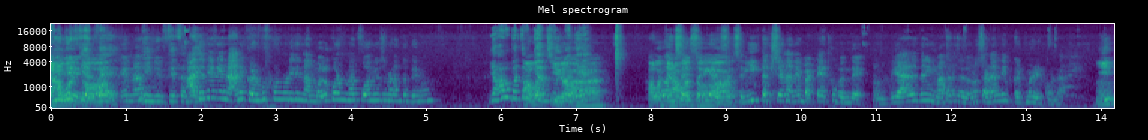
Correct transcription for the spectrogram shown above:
ಯಾವತ್ತೋ? ಅದನ್ನೇ ನೀನ್ ಕಣ್ಬಿಟ್ಕೊಂಡ್ ನೋಡಿದೀನಿ. ನಾನ್ ಮಲ್ಕೊಂಡ್ ಮೇಲೆ ಫೋನ್ ಯೂಸ್ ಮಾಡಂತದ್ದೇನು? ಯಾವ ಅವತ್ ಇರವ ಅವತ್ ಸರಿ ಯಾವತ್ತೋ? ಸರಿ ಎರಡ್ ಸರಿ ಸರಿ. ಈಗ ತಕ್ಷಣನೇ ಬಟ್ಟೆ ಎತ್ಕೊ ಬಂದೆ. ಯಾರದ ಹಿಂಗ್ ಮಾತಾಡ್ತಾ ಇದ್ದವನು ಸಡನ್ಲಿ ಕಟ್ ಮಾಡಿ ಇಟ್ಕೊಂಡ. ಈ-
